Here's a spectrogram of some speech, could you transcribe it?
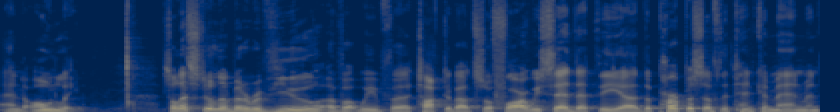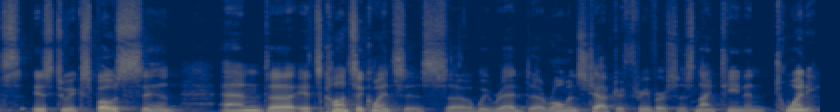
and Only. So let's do a little bit of review of what we've uh, talked about so far. We said that the, uh, the purpose of the Ten Commandments is to expose sin and uh, its consequences. We read Romans chapter 3 verses 19 and 20.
